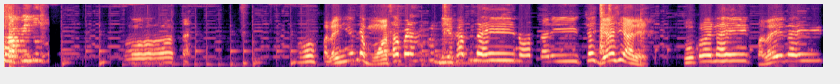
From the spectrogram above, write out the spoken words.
કાપી તું ઓ ભલાઈ નહીં એટલે મોસા પડે છે કોઈ દેખાતું નહીં. નો તારી જય જય છે યાર છોકરો નહીં ભલાઈ નહીં.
